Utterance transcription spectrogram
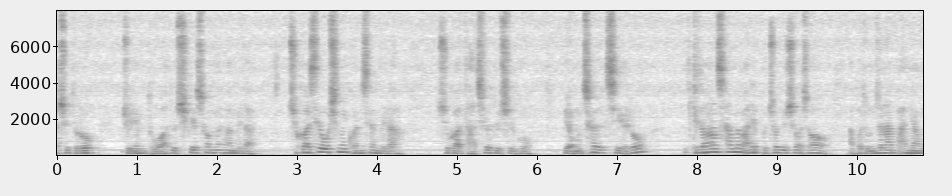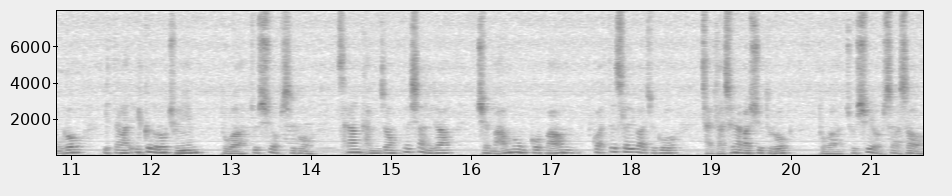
수 있도록 주님 도와주시길 소망합니다. 주가 세우시는 권세입니다. 주가 다스려주시고 명철 지혜로 기도하는 삶을 많이 붙여주셔서 아버지 온전한 방향으로 이 땅을 이끌도록 주님 도와주시옵시고 사랑 감정 뜻이 아니라 제 마음 품고 마음과 뜻을 가지고 잘 다스려나갈 수 있도록 도와주시옵소서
